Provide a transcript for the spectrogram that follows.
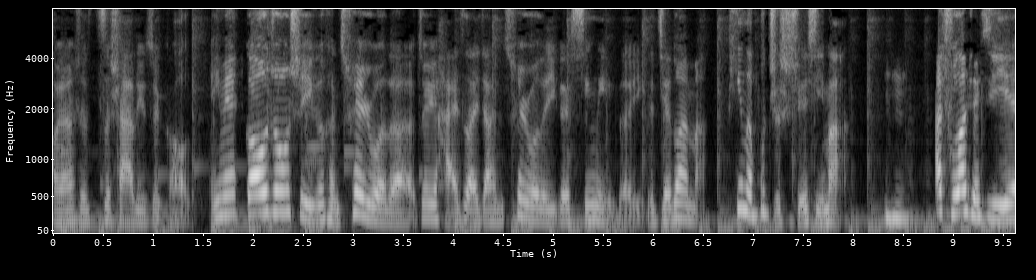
好像是自杀率最高的，因为高中是一个很脆弱的，对于孩子来讲很脆弱的一个心理的一个阶段嘛，拼的不只是学习嘛，嗯哼，啊，除了学习，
